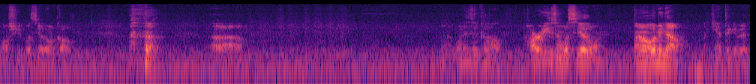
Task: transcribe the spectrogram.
well, shoot, what's the other one called? um, what is it called? Hardee's and what's the other one? Oh, let me know. Can't think of it.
